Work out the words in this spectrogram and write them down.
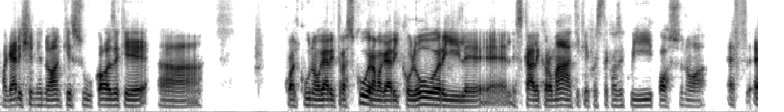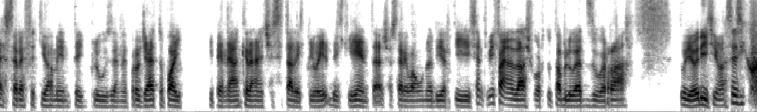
magari scendendo anche su cose che uh, qualcuno magari trascura, magari i colori, le, le scale cromatiche, queste cose qui possono eff- essere effettivamente incluse nel progetto. Poi dipende anche dalla necessità del, cl- del cliente, cioè se arriva uno a dirti senti mi fai una dashboard tutta blu e azzurra, tu glielo dici ma sei sicuro?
